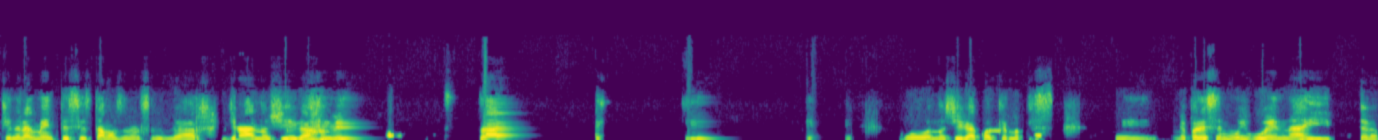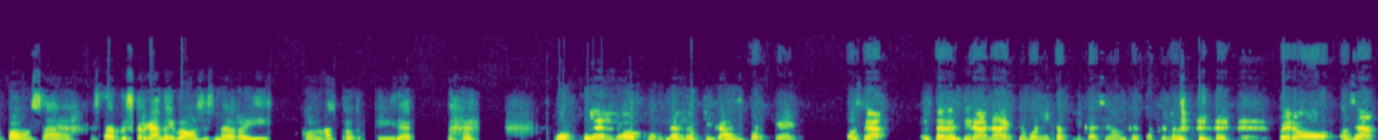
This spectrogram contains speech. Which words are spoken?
generalmente si estamos en el celular ya nos llega un mensaje o nos llega cualquier noticia. Eh, me parece muy buena y también vamos a estar descargando y vamos a estar ahí con más productividad. Cúmplanlo, cúmplanlo, chicas, porque, o sea, ustedes dirán, ay, qué bonita aplicación, que esto, que lo... Pero, o sea,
